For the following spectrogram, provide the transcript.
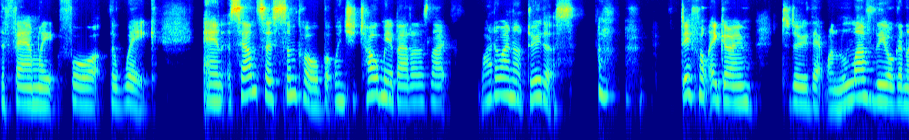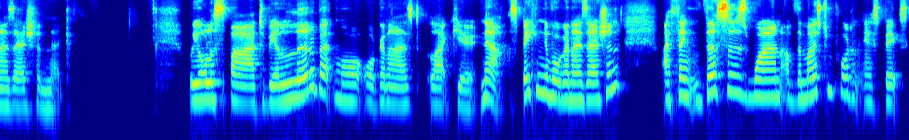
the family for the week. And it sounds so simple, but when she told me about it, I was like, why do I not do this? Definitely going to do that one. Love the organization, Nick we all aspire to be a little bit more organized like you. Now, speaking of organization, I think this is one of the most important aspects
